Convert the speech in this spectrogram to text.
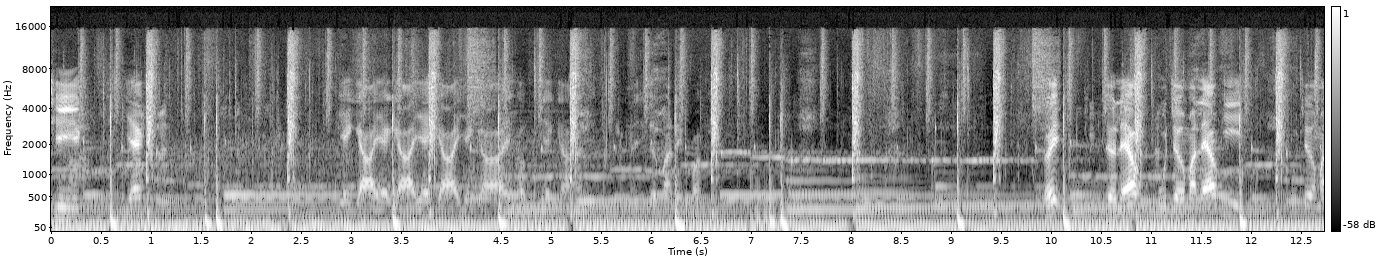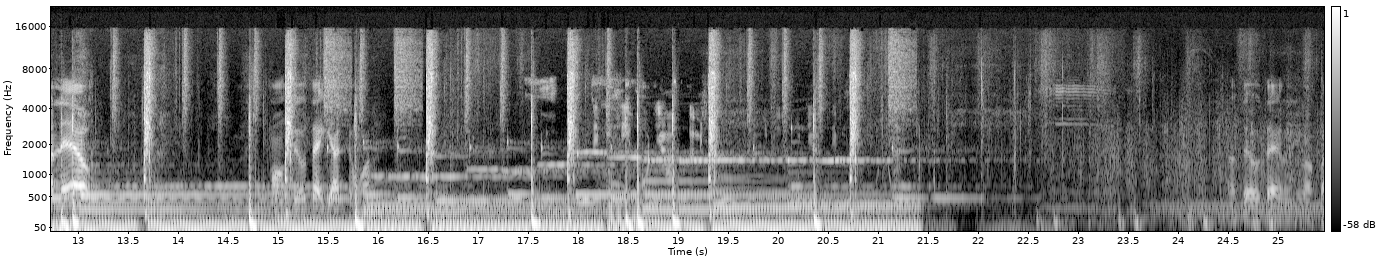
ฉีกแยกแยกย้ายแยกย้ายแยกย้ายแยกย้ายครับแยกย้ายไม่ได้เจอมาเด็กวะเฮ้ยเจอแล้วกูเจอมันแล้วพี่กูเจอมันแล้ว มองเซลแตกยากจังวะเราเตลแตกตรงนี้มาไป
